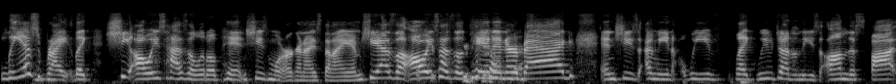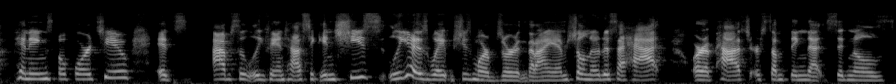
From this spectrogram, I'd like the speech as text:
Leah's right. Like she always has a little pin. She's more organized than I am. She has a, always has a pin in her bag, and she's. I mean, we've like we've done these on the spot pinnings before too. It's absolutely fantastic. And she's Leah is way she's more observant than I am. She'll notice a hat or a patch or something that signals,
